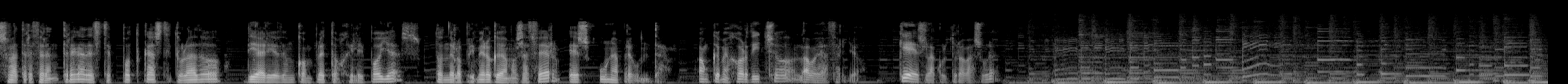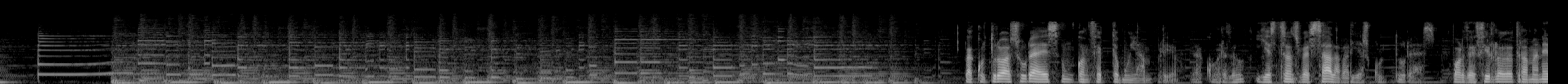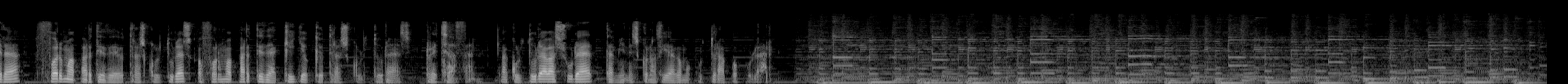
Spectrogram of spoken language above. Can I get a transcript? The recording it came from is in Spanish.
A la tercera entrega de este podcast titulado Diario de un completo gilipollas, donde lo primero que vamos a hacer es una pregunta. Aunque mejor dicho, la voy a hacer yo. ¿Qué es la cultura basura? La cultura basura es un concepto muy amplio, ¿de acuerdo? Y es transversal a varias culturas. Por decirlo de otra manera, forma parte de otras culturas o forma parte de aquello que otras culturas rechazan. La cultura basura también es conocida como cultura popular.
